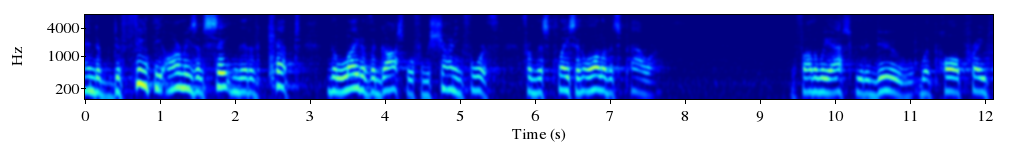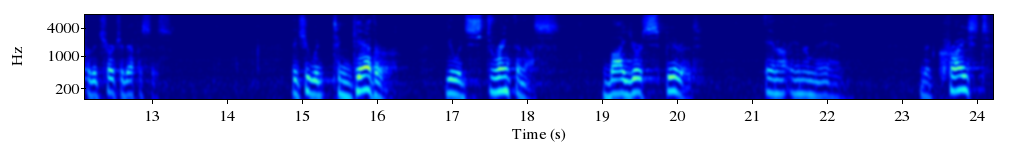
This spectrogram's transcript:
and to defeat the armies of Satan that have kept the light of the gospel from shining forth from this place in all of its power. And Father, we ask you to do what Paul prayed for the church at Ephesus that you would together you would strengthen us by your Spirit in our inner man. That Christ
